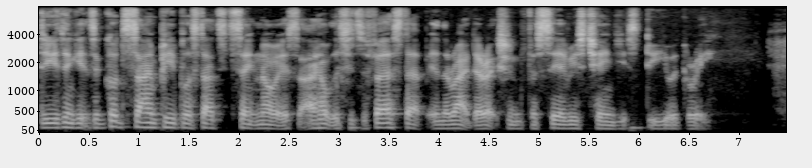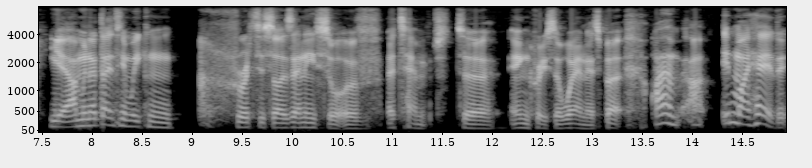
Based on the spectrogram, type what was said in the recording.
Do you think it's a good sign people are starting to take notice? I hope this is the first step in the right direction for serious changes. Do you agree?" Yeah, I mean, I don't think we can criticize any sort of attempt to increase awareness, but I'm I, in my head.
